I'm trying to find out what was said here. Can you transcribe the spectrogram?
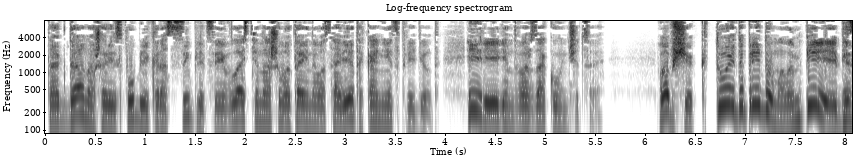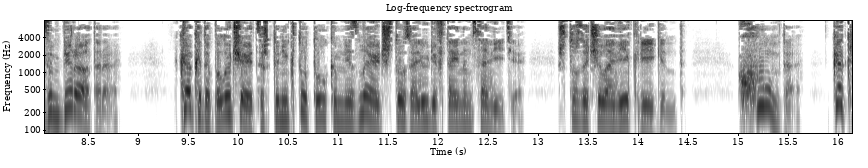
тогда наша республика рассыплется, и власти нашего тайного совета конец придет, и регент ваш закончится. Вообще, кто это придумал, империя без императора? Как это получается, что никто толком не знает, что за люди в тайном совете? Что за человек-регент? Хунта! Как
